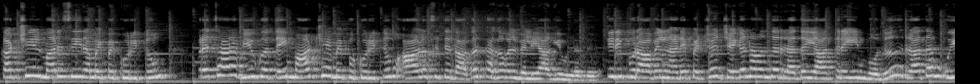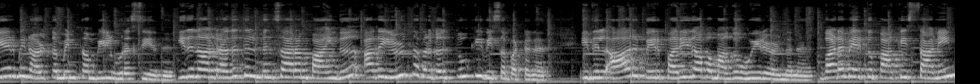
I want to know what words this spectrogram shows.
கட்சியில் மறுசீரமைப்பு குறித்தும் பிரச்சார வியூகத்தை மாற்றியமைப்பு குறித்தும் ஆலோசித்ததாக தகவல் வெளியாகியுள்ளது. திரிபுராவில் நடைபெற்ற ஜெகநாதர் ரத யாத்திரையின் போது ரதம் உயர்மின் அழுத்த மின் கம்பியில் உரசியது. இதனால் ரதத்தில் மின்சாரம் பாய்ந்து அதை இழுத்தவர்கள் தூக்கி வீசப்பட்டனர். இதில் ஆறு பேர் பரிதாபமாக உயிரிழந்தனர். வடமேற்கு பாகிஸ்தானின்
